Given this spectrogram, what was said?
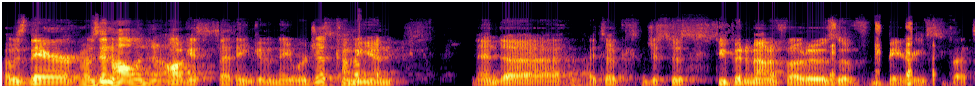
I was there. I was in Holland in August, I think, and they were just coming in, and uh, I took just a stupid amount of photos of berries. But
